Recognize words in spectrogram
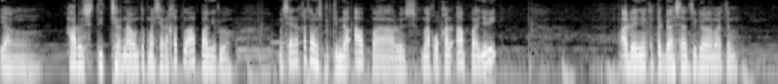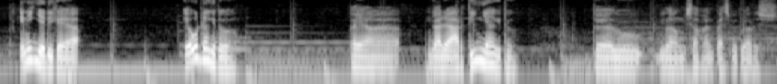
yang harus dicerna untuk masyarakat tuh apa gitu loh. Masyarakat harus bertindak apa harus melakukan apa. Jadi adanya ketegasan segala macam ini jadi kayak ya udah gitu kayak nggak ada artinya gitu. Kayak lu bilang misalkan PSBB harus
